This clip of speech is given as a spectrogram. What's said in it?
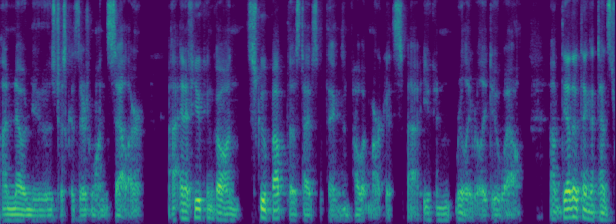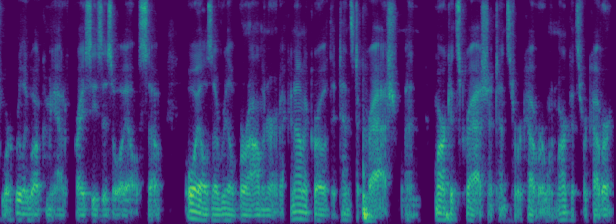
on no news just because there's one seller. Uh, and if you can go and scoop up those types of things in public markets uh, you can really really do well. Um, the other thing that tends to work really well coming out of crises is oil. So oil is a real barometer of economic growth. It tends to crash when markets crash and it tends to recover when markets recover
